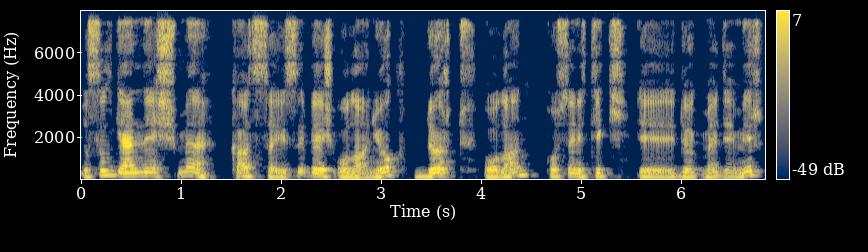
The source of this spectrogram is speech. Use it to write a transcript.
Isıl genleşme katsayısı 5 olan yok. 4 olan osenitik e, dökme demir.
